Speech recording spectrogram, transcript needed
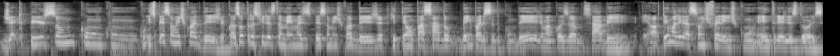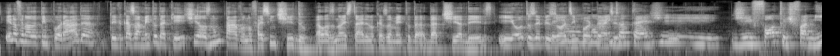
Jack Pearson com, com, com, especialmente com a Deja, com as outras filhas também, mas especialmente com a Deja, que tem um passado bem parecido com o dele, uma coisa, sabe, é, tem uma ligação diferente com, entre eles dois. E no final da temporada, teve casamento da Kate e elas não estavam, não faz sentido elas não estarem no casamento da, da tia deles. E outros episódios tem um importantes. Momento até de, de foto de família,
